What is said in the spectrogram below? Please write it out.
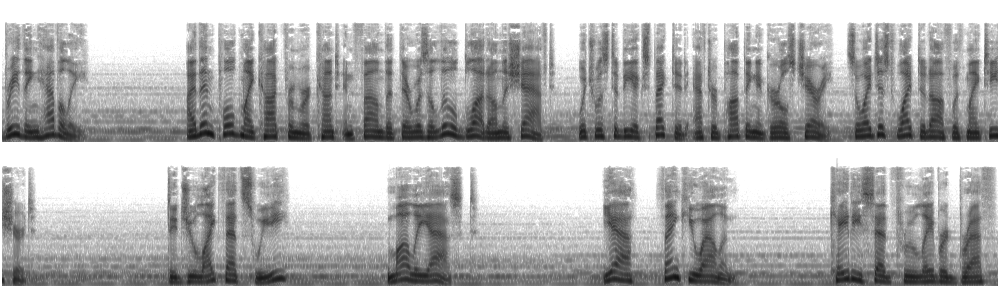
breathing heavily. I then pulled my cock from her cunt and found that there was a little blood on the shaft, which was to be expected after popping a girl's cherry, so I just wiped it off with my t shirt. Did you like that, sweetie? Molly asked. Yeah, thank you, Alan. Katie said through labored breath.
